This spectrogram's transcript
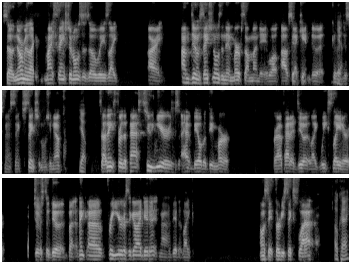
So normally, like, my sanctionals is always like, all right, I'm doing sanctionals and then Murph's on Monday. Well, obviously, I can't do it because Yeah. I just finished sanc- sanctionals, you know? Yep. So I think for the past two years, I haven't been able to do Murph, or I've had to do it like weeks later just to do it. But I think uh, three years ago, I did it and I did it like, I want to say 36 flat. Okay.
